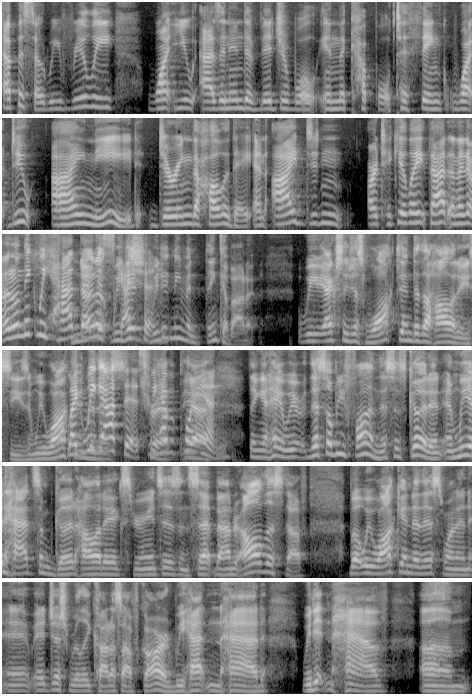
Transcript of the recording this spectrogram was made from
episode, we really want you as an individual in the couple to think, what do I need during the holiday? And I didn't articulate that. And I don't, I don't think we had that None of, we discussion. didn't we didn't even think about it. We actually just walked into the holiday season. We walked Like, into we got this. We have a plan. thinking, hey, we, this will be fun. This is good. And, and we had had some good holiday experiences and set boundary, all this stuff. But we walk into this one and it, it just really caught us off guard. We hadn't had, we didn't have um,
